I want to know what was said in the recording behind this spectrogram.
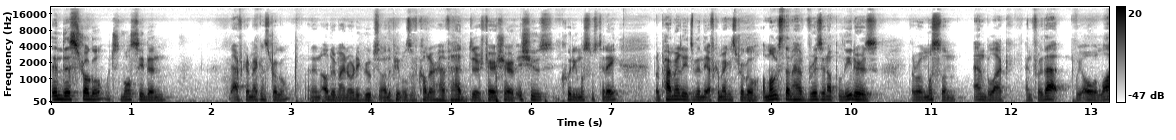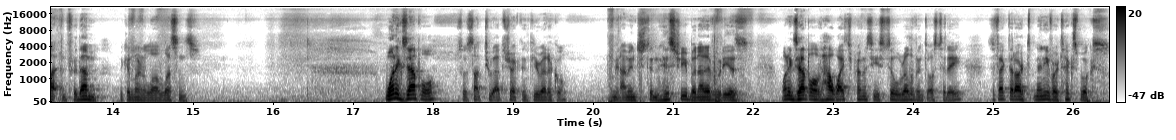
in this struggle, which has mostly been the African American struggle, and then other minority groups and other peoples of color have had their fair share of issues, including Muslims today. But primarily it's been the African American struggle. Amongst them have risen up leaders that were Muslim and black, and for that we owe a lot, and for them we can learn a lot of lessons. One example, so it's not too abstract and theoretical. I mean, I'm interested in history, but not everybody is. One example of how white supremacy is still relevant to us today is the fact that our, many of our textbooks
